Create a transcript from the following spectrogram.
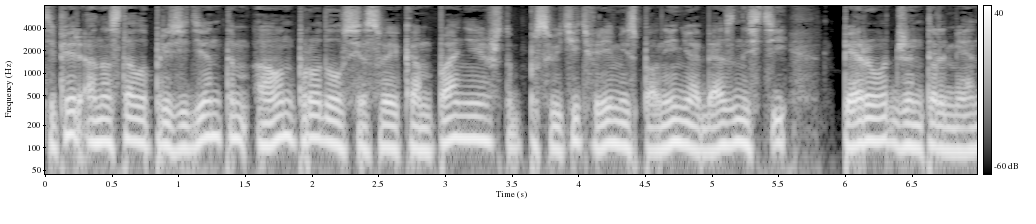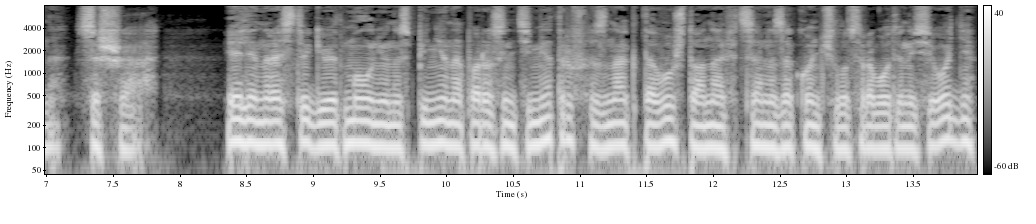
Теперь она стала президентом, а он продал все свои компании, чтобы посвятить время исполнению обязанностей первого джентльмена США. Эллен расстегивает молнию на спине на пару сантиметров, знак того, что она официально закончила с работой на сегодня,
